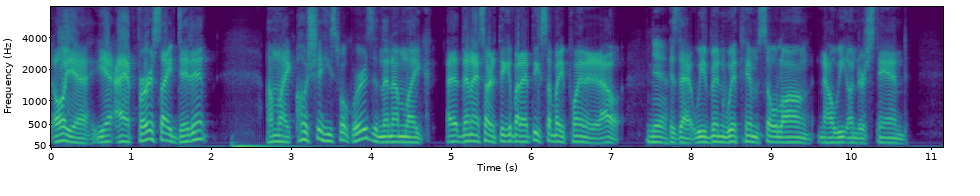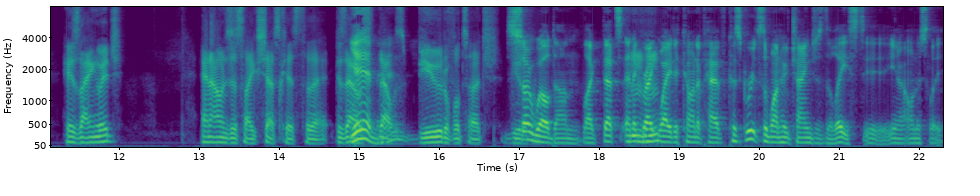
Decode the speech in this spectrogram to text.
Oh yeah, yeah. I, at first I didn't. I'm like, oh shit, he spoke words, and then I'm like, uh, then I started thinking about. it. I think somebody pointed it out. Yeah. Is that we've been with him so long now we understand his language, and I was just like chef's kiss to that because that Yeah, was that was beautiful touch. So well done. Like that's and a great Mhm. way to kind of have because Groot's the one who changes the least. You know, honestly,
